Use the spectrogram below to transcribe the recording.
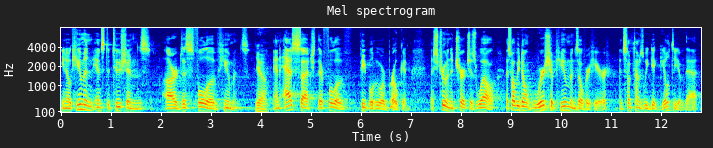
You know, human institutions are just full of humans. Yeah. And as such, they're full of people who are broken. That's true in the church as well. That's why we don't worship humans over here, and sometimes we get guilty of that.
